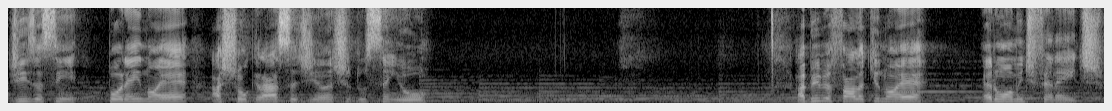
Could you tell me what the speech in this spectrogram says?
diz assim: Porém, Noé achou graça diante do Senhor. A Bíblia fala que Noé era um homem diferente.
